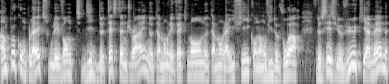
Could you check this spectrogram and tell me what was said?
un peu complexes ou les ventes dites de test and try, notamment les vêtements, notamment la hi-fi qu'on a envie de voir de ses yeux vus qui amènent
